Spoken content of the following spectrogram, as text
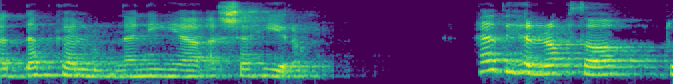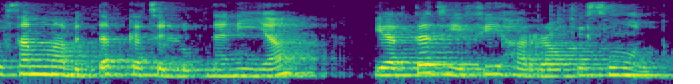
الدبكة اللبنانية الشهيرة. هذه الرقصة تسمى بالدبكة اللبنانية يرتدي فيها الراقصون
